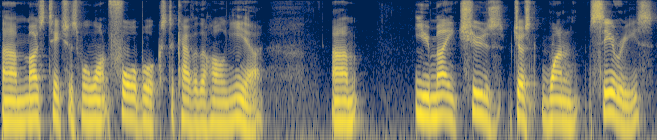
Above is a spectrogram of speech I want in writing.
um, most teachers will want four books to cover the whole year, um, you may choose just one series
